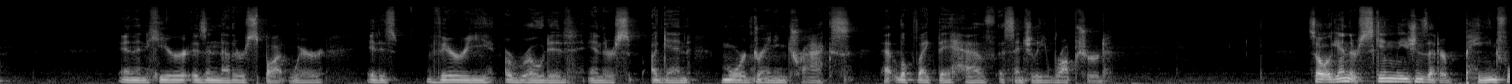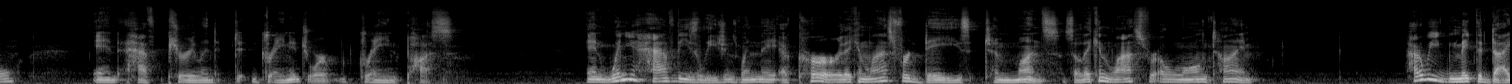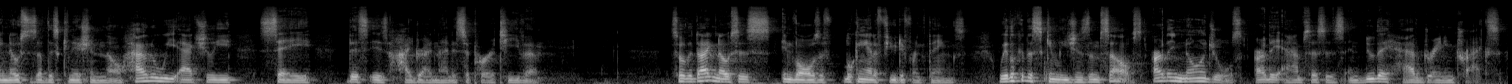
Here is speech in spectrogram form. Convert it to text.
And then here is another spot where it is very eroded and there's again more draining tracks that look like they have essentially ruptured. So again, there's skin lesions that are painful and have purulent drainage or drain pus. And when you have these lesions, when they occur, they can last for days to months. So they can last for a long time. How do we make the diagnosis of this condition, though? How do we actually say this is hidradenitis suppurativa? So the diagnosis involves looking at a few different things. We look at the skin lesions themselves. Are they nodules? Are they abscesses? And do they have draining tracts?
